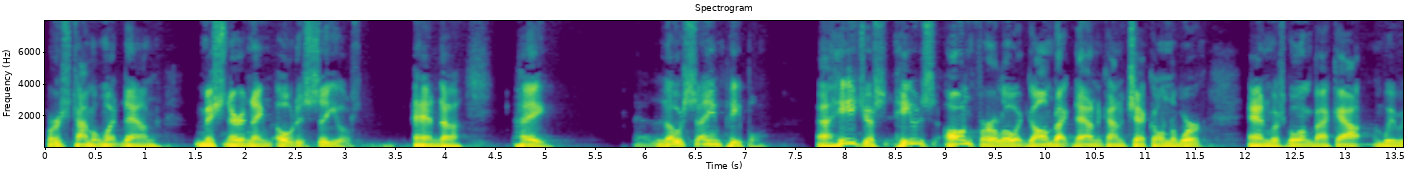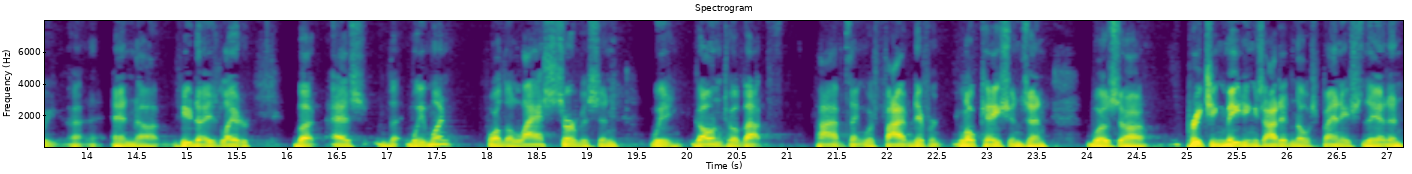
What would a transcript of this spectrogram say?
First time I went down, missionary named Otis Seals, and uh, hey, those same people. Uh, he just he was on furlough, had gone back down to kind of check on the work, and was going back out. And we were, uh, and uh, a few days later, but as the, we went for the last service, and we'd gone to about five, I think was five different locations, and was uh, preaching meetings. I didn't know Spanish then, and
